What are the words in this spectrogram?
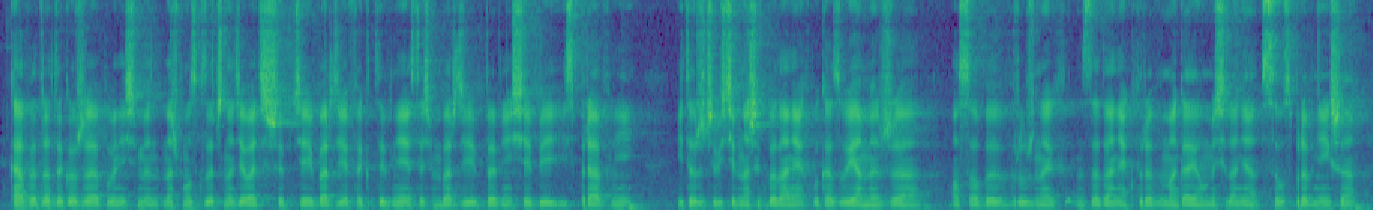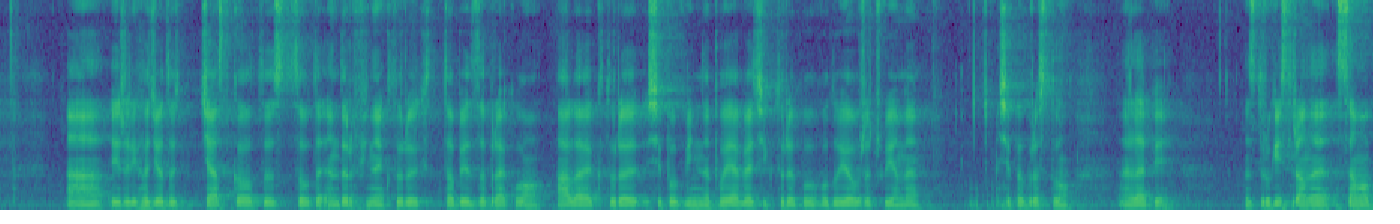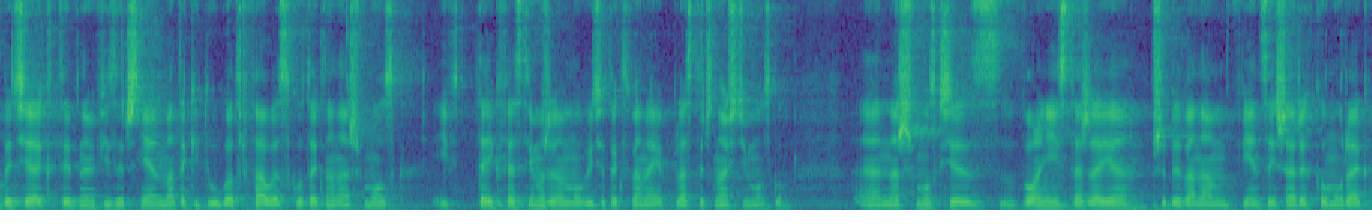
Kawy, dlatego że powinniśmy, nasz mózg zaczyna działać szybciej, bardziej efektywnie, jesteśmy bardziej pewni siebie i sprawni. I to rzeczywiście w naszych badaniach pokazujemy, że osoby w różnych zadaniach, które wymagają myślenia, są sprawniejsze. A jeżeli chodzi o to ciastko, to są te endorfiny, których tobie zabrakło, ale które się powinny pojawiać i które powodują, że czujemy się po prostu lepiej. Z drugiej strony, samo bycie aktywnym fizycznie ma taki długotrwały skutek na nasz mózg i w tej kwestii możemy mówić o tak zwanej plastyczności mózgu. E, nasz mózg się wolniej starzeje, przybywa nam więcej szarych komórek,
